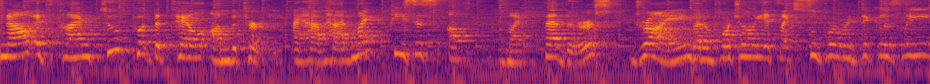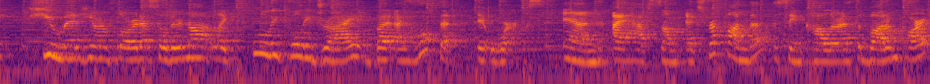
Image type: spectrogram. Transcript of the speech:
Now it's time to put the tail on the turkey. I have had my pieces of my feathers drying, but unfortunately it's like super ridiculously humid here in Florida, so they're not like fully, fully dry, but I hope that it works. And I have some extra fondant, the same color as the bottom part,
